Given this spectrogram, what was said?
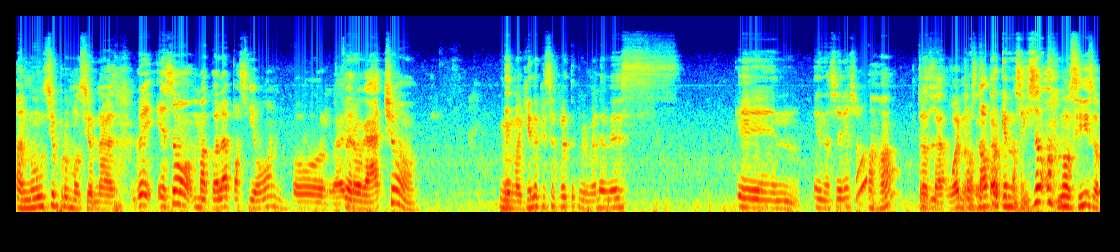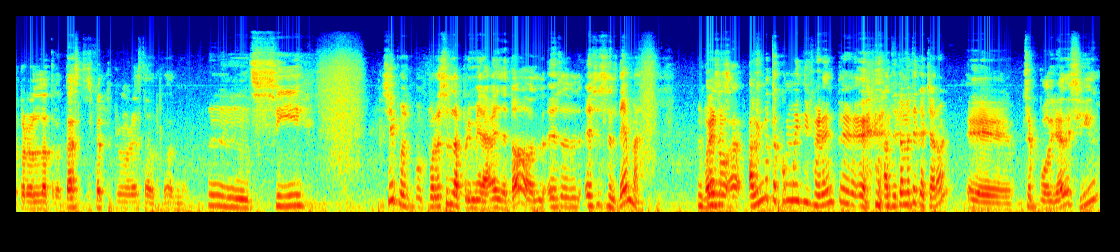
Anuncio promocional. Güey, eso mató la pasión. Oh, rayos. Pero gacho. Me eh, imagino que esa fue tu primera vez. En, en hacer eso. Ajá. Pues, Trata- bueno, pues no, porque no se hizo. No se hizo, pero la trataste. Fue tu primera vez tratando. Mm, sí. Sí, pues por eso es la primera vez de todo. Ese, ese es el tema. Entonces, Bueno, a, a mí me tocó muy diferente. ¿a ti también te cacharon? eh, se podría decir,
